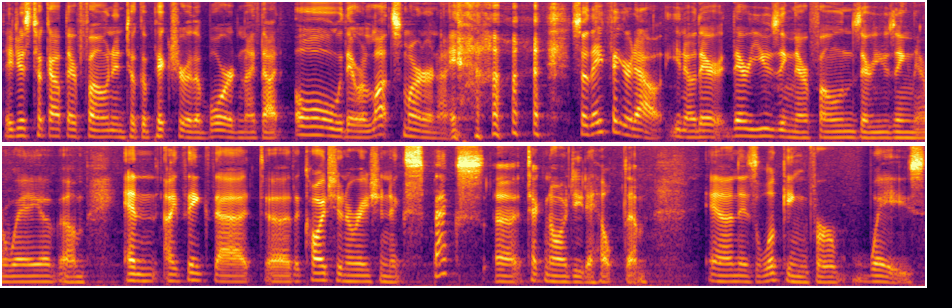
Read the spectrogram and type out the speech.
they just took out their phone and took a picture of the board and i thought oh they were a lot smarter than i am. So they figured out you know they're they're using their phones they're using their way of um, and i think that uh, the college generation expects uh, technology to help them and is looking for ways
